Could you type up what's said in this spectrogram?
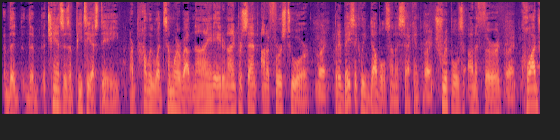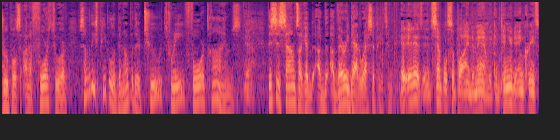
the, the chances of PTSD are probably what somewhere about nine, eight or nine percent on a first tour. Right. But it basically doubles on a second, right. triples on a third, right. quadruples on a fourth tour. Some of these people have been over there two, three, four times. Yeah. This is, sounds like a, a, a, very bad recipe to me. it, it is. It's simple supply and demand. We continue to increase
